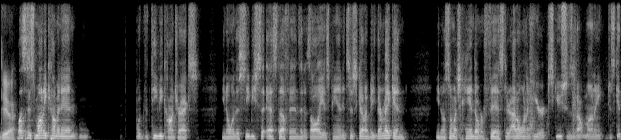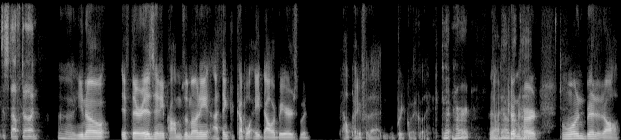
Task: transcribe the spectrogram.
yeah. Plus this money coming in with the TV contracts. You know, when the CBS stuff ends and it's all ESPN, it's just gonna be they're making, you know, so much hand over fist. I don't want to hear excuses about money. Just get the stuff done. Uh, you know, if there is any problems with money, I think a couple eight dollar beers would help pay for that pretty quickly. Couldn't hurt. No yeah, couldn't hurt one bit at all.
